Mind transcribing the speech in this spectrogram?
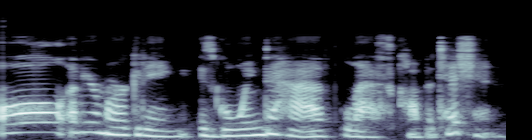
all of your marketing is going to have less competition.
